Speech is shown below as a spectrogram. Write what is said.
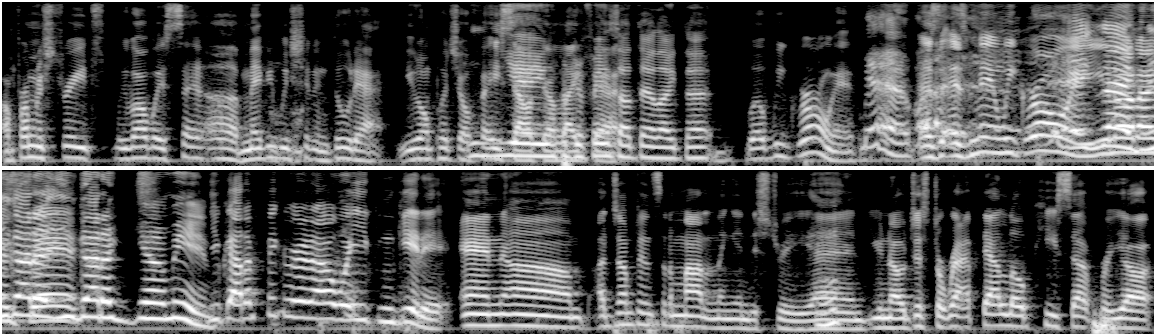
I'm from the streets. We've always said, uh, maybe we shouldn't do that. You don't put your face yeah, out you there put like your face that. out there like that. Well, we growing. Yeah. As, as men, we growing. exactly. You know what I'm you gotta, saying? you gotta, you know what I mean? you gotta figure it out where you can get it. And um, I jumped into the modeling industry, Mm-hmm. and you know, just to wrap that little piece up for y'all,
